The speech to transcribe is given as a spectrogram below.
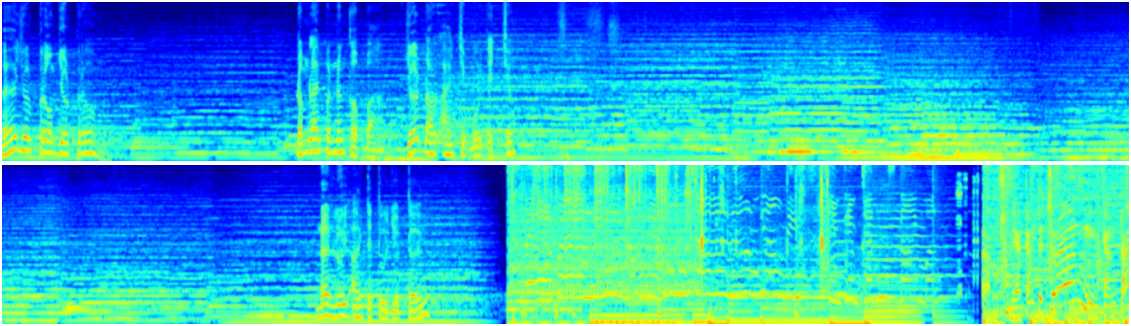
ហេយល់ព្រមយល់ព្រមតម្លៃប៉ុណ្ណឹងក៏បានយល់ដល់ឯងជាមួយតែចុះ ណែលួយឯងទទួលយកទៅពេលវេលាយកនាងទៅលឿនយ៉ាងនេះខ្ញុំត្រៀមចិត្តស្ដាយមិនអ្នកកាន់តែច្រើនកាន់តែ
